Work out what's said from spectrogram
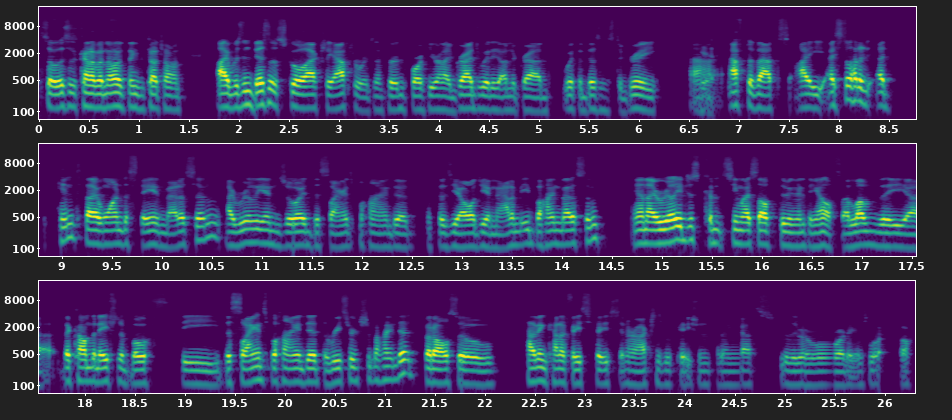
So this is kind of another thing to touch on. I was in business school actually afterwards in third and fourth year, and I graduated undergrad with a business degree. Uh, yeah. After that, I, I still had a, a, hint that I wanted to stay in medicine. I really enjoyed the science behind it, the physiology, anatomy behind medicine, and I really just couldn't see myself doing anything else. I love the uh, the combination of both the the science behind it, the research behind it, but also having kind of face-to-face interactions with patients. I think that's really rewarding as well.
